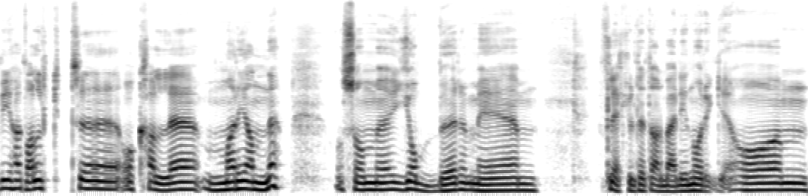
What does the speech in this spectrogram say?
vi har valgt å kalle Marianne, og som jobber med flerkulturelt arbeid i Norge. Og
